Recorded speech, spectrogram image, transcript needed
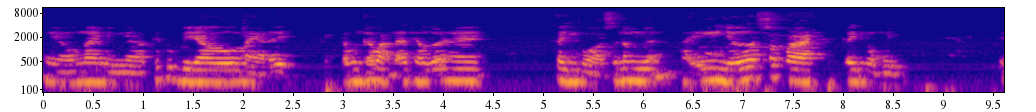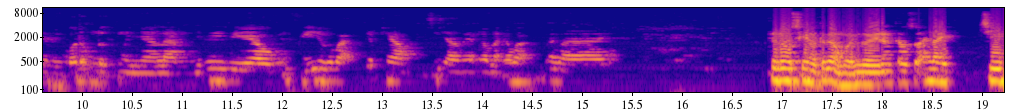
Thì hôm nay mình ờ, kết thúc video này ở đây. Cảm ơn các bạn đã theo dõi kênh của Sơn Đăng Nguyễn. Hãy nhớ subscribe kênh của mình để mình có động lực mình à, làm những cái video miễn phí cho các bạn. Tiếp theo xin chào và hẹn gặp lại các bạn. Bye bye. Hello xin chào tất cả mọi người đang theo dõi này chim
